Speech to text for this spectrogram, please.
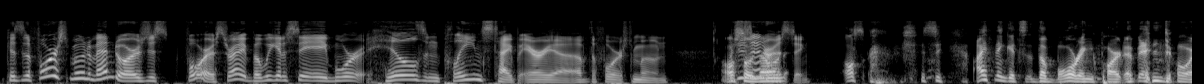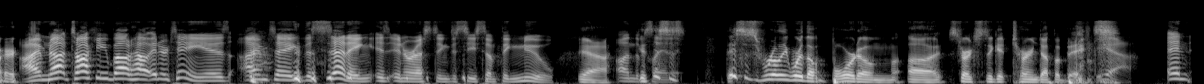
because the forest moon of Endor is just forest, right? But we get to see a more hills and plains type area of the forest moon, which Also is known. interesting. Also, see, I think it's the boring part of Endor. I'm not talking about how entertaining it is. I'm saying the setting is interesting to see something new. Yeah. On the 'Cause this planet. is this is really where the boredom uh starts to get turned up a bit. Yeah, and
